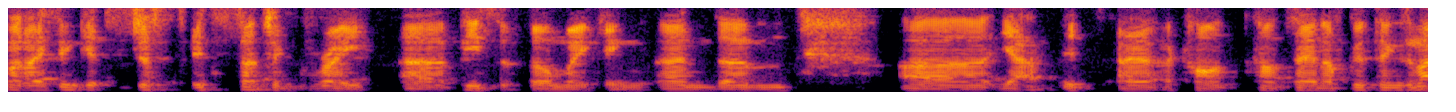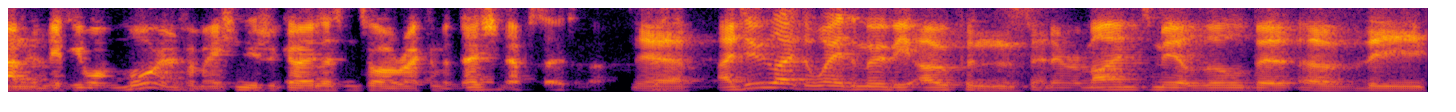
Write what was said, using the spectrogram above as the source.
but I think it's just it's such a great uh, piece of filmmaking, and um, uh, yeah, it's uh, I can't can't say enough good things about it. And if you want more information, you should go listen to our recommendation episode of that. Yeah, I do like the way the movie opens, and it reminds me a little bit of the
